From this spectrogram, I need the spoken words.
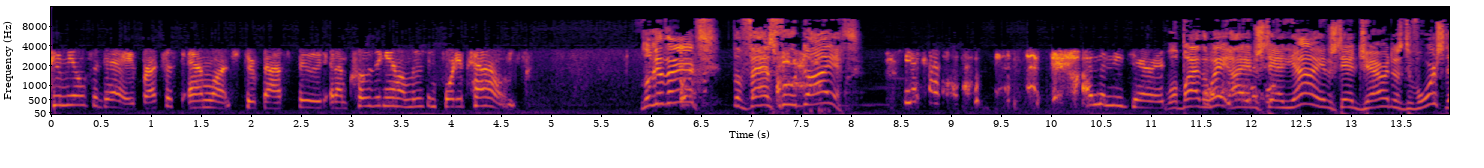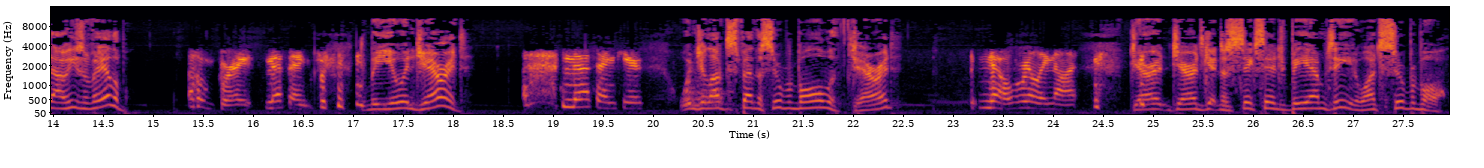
two meals a day, breakfast and lunch, through fast food, and I'm closing in on losing 40 pounds. Look at that. The fast food diet. I'm the new Jared. Well, by the way, I understand, yeah, I understand Jared is divorced now. He's available. Oh, great. No, thanks. It'll be you and Jared. no, thank you. Wouldn't you love to spend the Super Bowl with Jared? No, really not. Jared, Jared's getting a six-inch BMT to watch the Super Bowl.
